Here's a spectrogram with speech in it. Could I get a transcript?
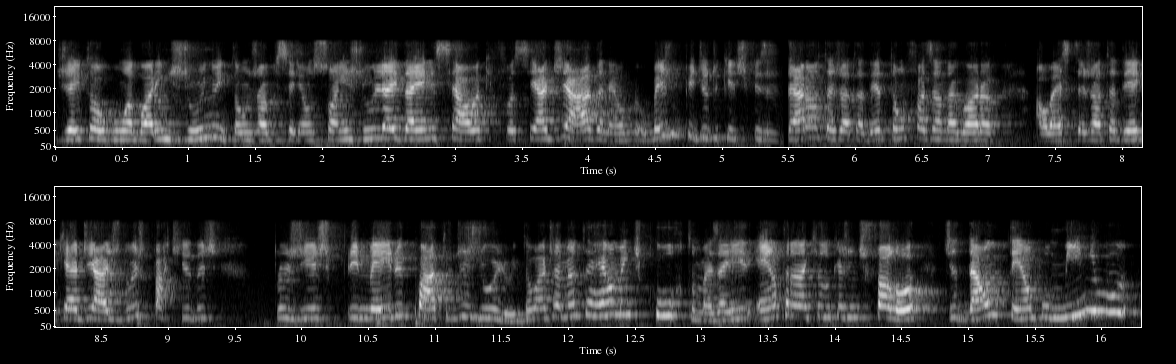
jeito algum agora em junho, então os jogos seriam só em julho. A ideia inicial é que fosse adiada, né? O mesmo pedido que eles fizeram ao TJD, estão fazendo agora ao STJD, que é adiar as duas partidas para os dias 1 e 4 de julho. Então o adiamento é realmente curto, mas aí entra naquilo que a gente falou de dar um tempo, mínimo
